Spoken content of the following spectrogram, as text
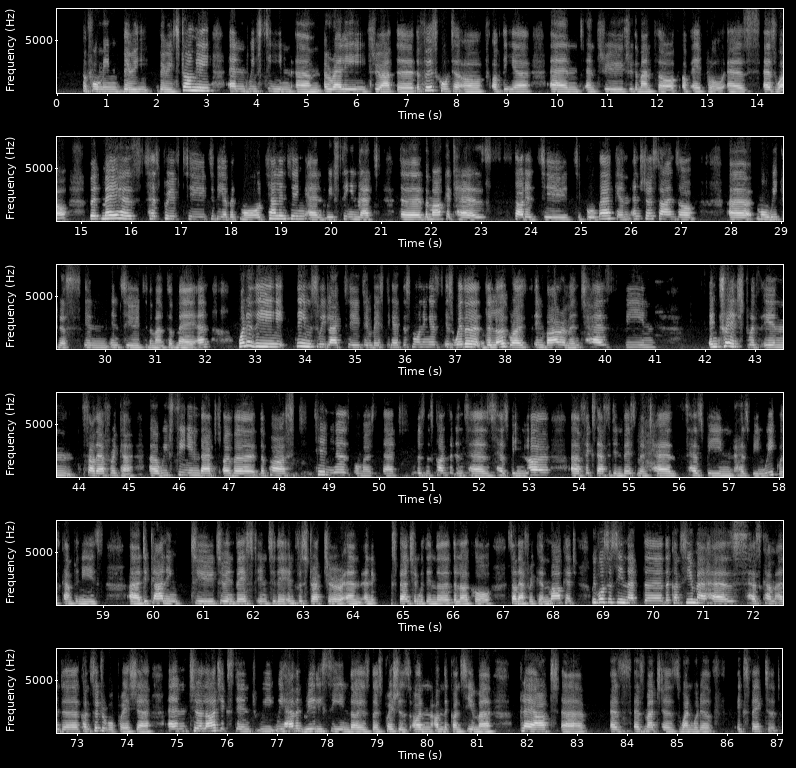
performing very, very strongly. And we've seen um, a rally throughout the, the first quarter of, of the year and and through through the month of, of April as as well. But May has has proved to, to be a bit more challenging and we've seen that the the market has started to to pull back and and show signs of uh, more weakness in into to the month of May. And one of the themes we'd like to, to investigate this morning is is whether the low growth environment has been entrenched within South Africa. Uh, we've seen that over the past 10 years almost that business confidence has has been low. Uh, fixed asset investment has has been has been weak with companies uh, declining to to invest into their infrastructure and and expansion within the the local South African market. We've also seen that the the consumer has has come under considerable pressure, and to a large extent, we we haven't really seen those those pressures on on the consumer play out uh, as as much as one would have expected.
